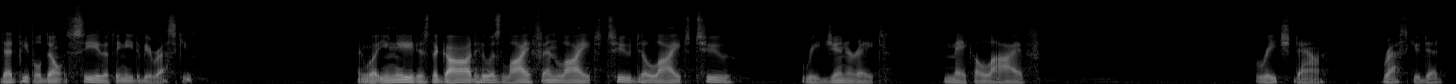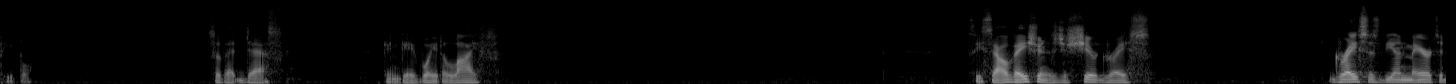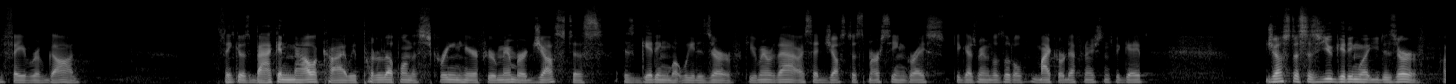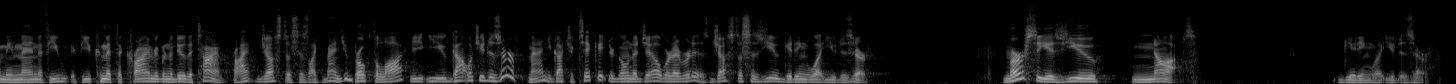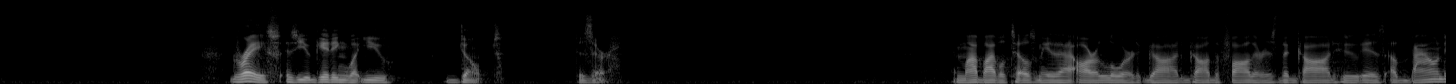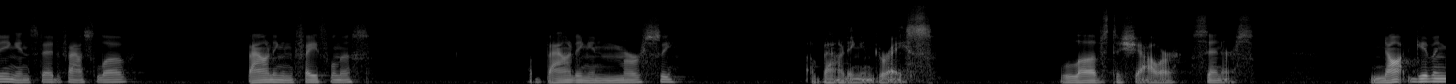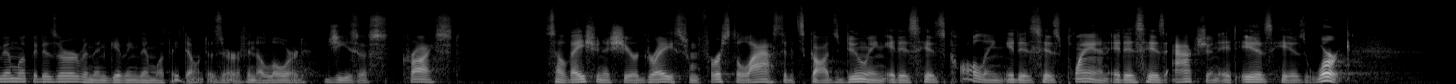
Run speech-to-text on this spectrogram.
Dead people don't see that they need to be rescued. And what you need is the God who is life and light to delight, to regenerate, make alive, reach down, rescue dead people so that death can give way to life. See, salvation is just sheer grace. Grace is the unmerited favor of God. I think it was back in Malachi, we put it up on the screen here. If you remember, justice is getting what we deserve. Do you remember that? I said justice, mercy, and grace. Do you guys remember those little micro definitions we gave? Justice is you getting what you deserve. I mean, man, if you if you commit the crime, you're going to do the time, right? Justice is like, man, you broke the law. You, you got what you deserved, man. You got your ticket. You're going to jail, whatever it is. Justice is you getting what you deserve. Mercy is you not getting what you deserve. Grace is you getting what you don't deserve. And my Bible tells me that our Lord God, God the Father, is the God who is abounding in steadfast love, abounding in faithfulness, abounding in mercy, abounding in grace, loves to shower sinners, not giving them what they deserve and then giving them what they don't deserve in the Lord Jesus Christ. Salvation is sheer grace from first to last, it's God's doing. It is His calling. It is His plan. It is His action. It is His work.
